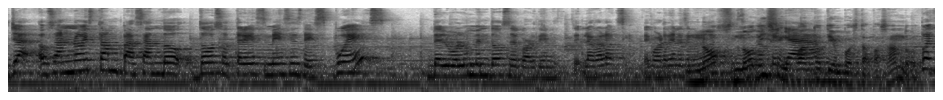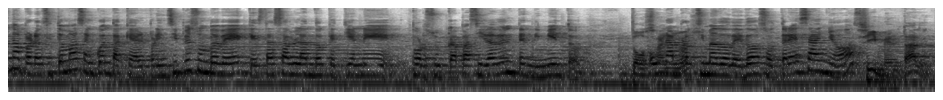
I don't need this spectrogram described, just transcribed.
ya, o sea, no están pasando dos o tres meses después del volumen 2 de Guardianes de la Galaxia, de Guardianes de No, Galaxia, no dicen ya- cuánto tiempo está pasando. Pues no, pero si tomas en cuenta que al principio es un bebé que estás hablando que tiene, por su capacidad de entendimiento, dos un años. aproximado de dos o tres años. Sí, mental.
